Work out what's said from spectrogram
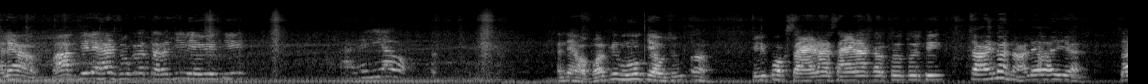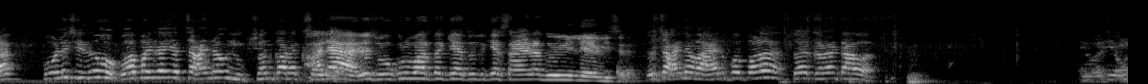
અલે આ લે હેડ છોકરા તરજી લેવી હતી? અરે લઈ આવો. અને ખબર કે હું કેવું છું? પેલી કોક સાયણા સાયણા કરતો તો તે? ચાઇના ના લેવાય યાર. સાહેબ? પોલીસ એને હોગવા પડી રહ્યા ચાઇના નુકસાનકારક છે. અલે અરે છોકરું માર તો કહેતું હતું કે સાયણા દોરી લેવી છે. તો ચાઇના વાયર ઉપર પડે તો કરંટ આવે. એવું- એવું.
